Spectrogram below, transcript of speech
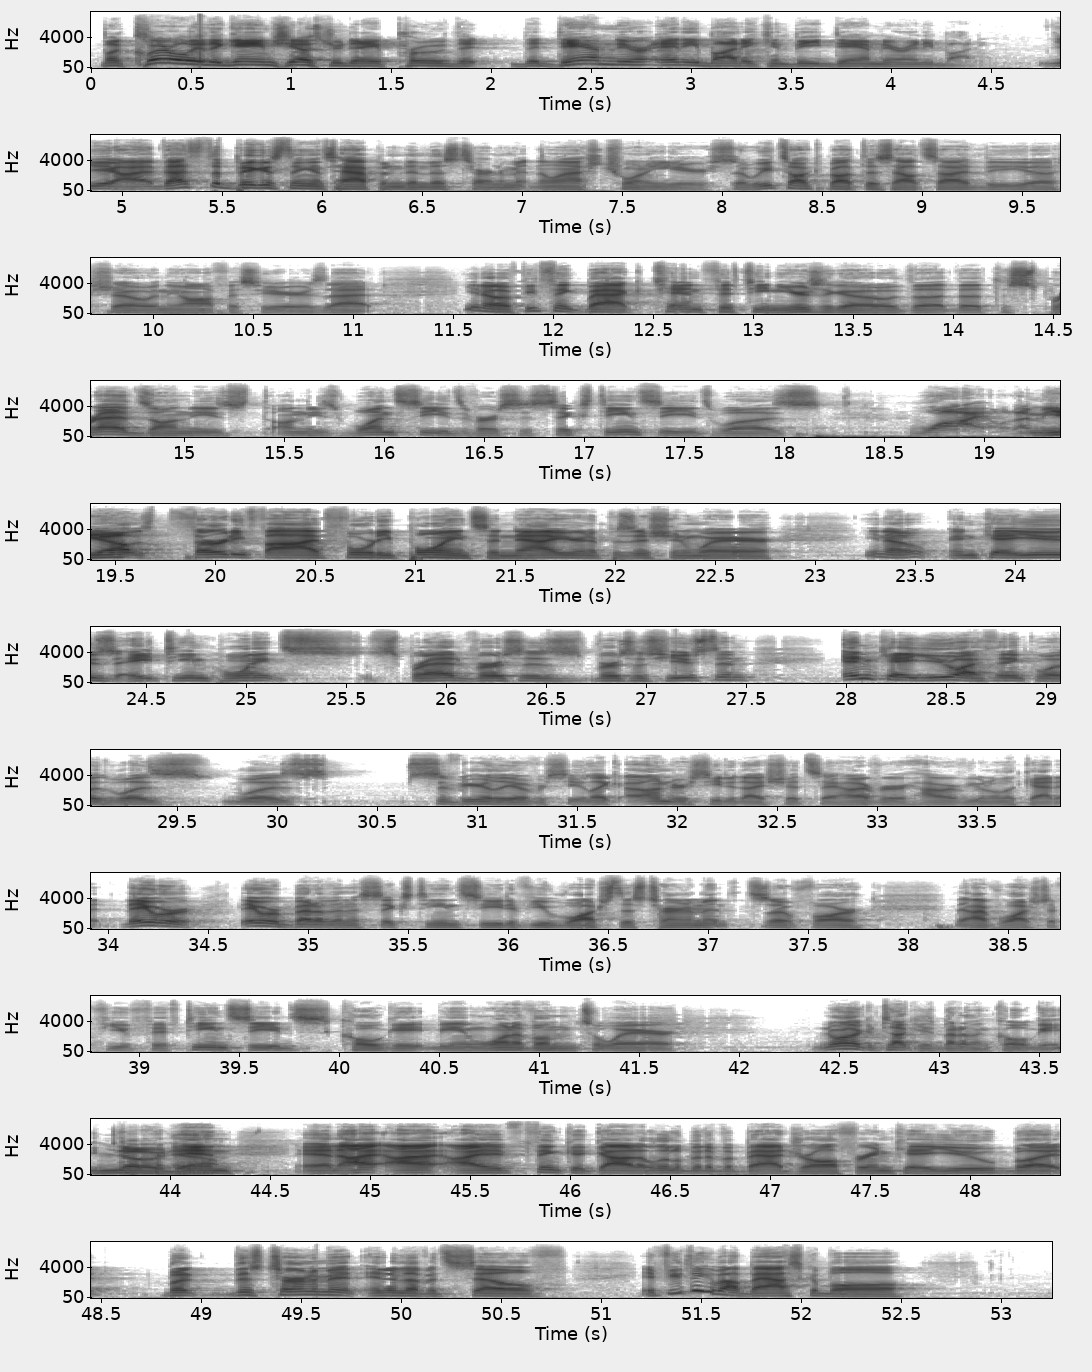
but clearly, the games yesterday proved that the damn near anybody can beat damn near anybody. Yeah, that's the biggest thing that's happened in this tournament in the last 20 years. So we talked about this outside the uh, show in the office here. Is that you know if you think back 10, 15 years ago, the, the the spreads on these on these one seeds versus 16 seeds was wild. I mean, Yep. it was 35, 40 points, and now you're in a position where you know NKU's 18 points spread versus versus Houston. NKU, I think, was was was severely overseeded, like underseeded, I should say. However, however you want to look at it, they were they were better than a 16 seed. If you've watched this tournament so far, I've watched a few 15 seeds, Colgate being one of them, to where Northern Kentucky is better than Colgate. No doubt. And and I, I I think it got a little bit of a bad draw for NKU, but but this tournament in and of itself, if you think about basketball,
